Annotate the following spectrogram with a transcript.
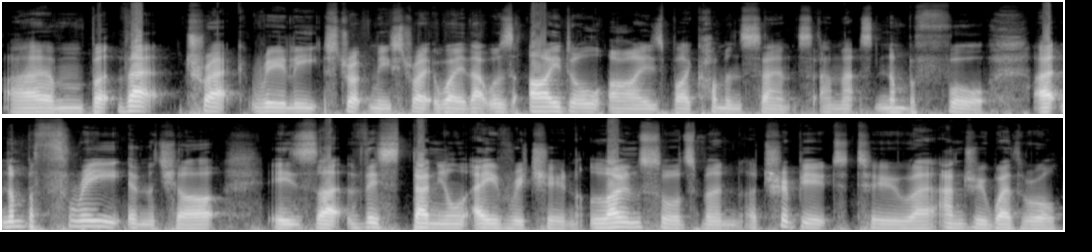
Um, but that track really struck me straight away. That was Idol Eyes by Common Saints, and that's number four. Uh, number three in the chart is uh, this Daniel Avery tune, Lone Swordsman, a tribute to uh, Andrew Weatherall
